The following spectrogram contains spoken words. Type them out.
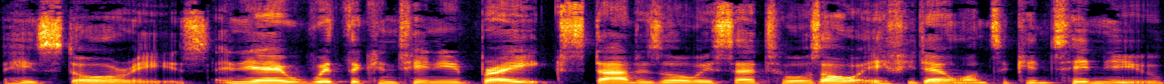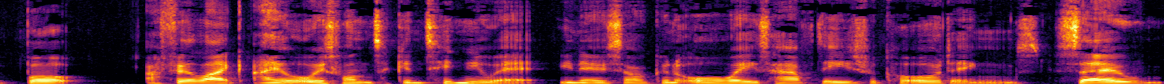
his stories. And, you know, with the continued breaks, dad has always said to us, oh, if you don't want to continue, but I feel like I always want to continue it, you know, so I can always have these recordings. So,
